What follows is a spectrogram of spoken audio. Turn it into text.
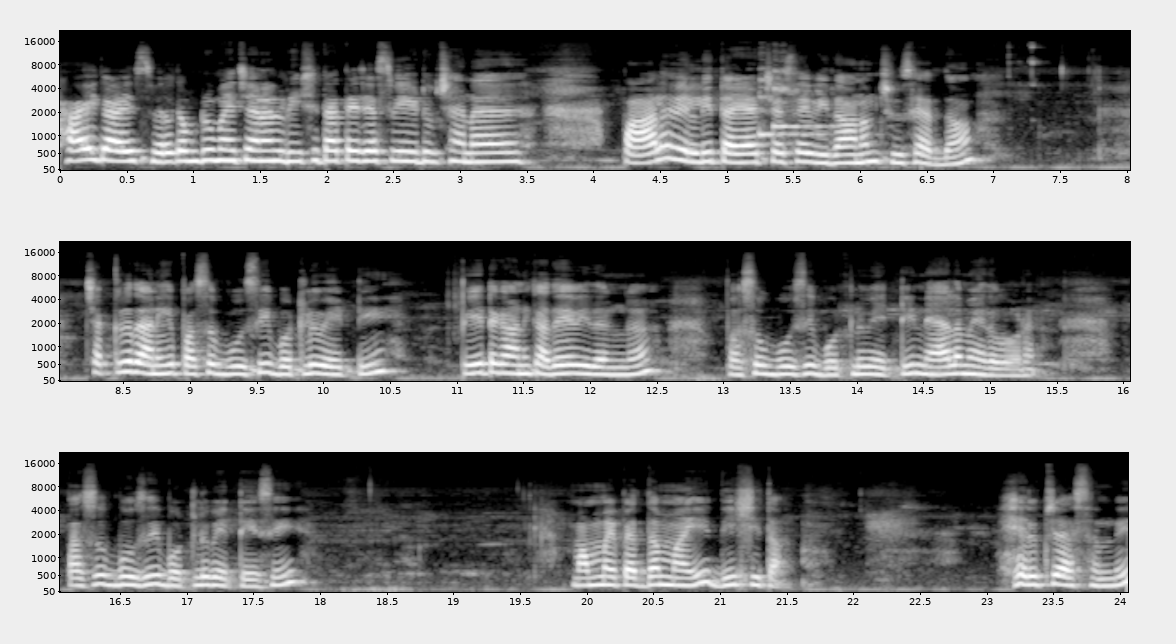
Hi guys welcome to my channel Deekshitha Tejaswi YouTube channel పాల వెళ్ళి తయారు చేసే విధానం చూసేద్దాం. చక్కగా దానికి పసుపు పూసి బొట్లు పెట్టి పీటగానికి అదే విధంగా పసుపు పూసి బొట్లు పెట్టి నేల మీద కూడా పసుపు పూసి బొట్లు పెట్టేసి మా అమ్మాయి పెద్దమ్మాయి దీక్షిత హెల్ప్ చేస్తుంది.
